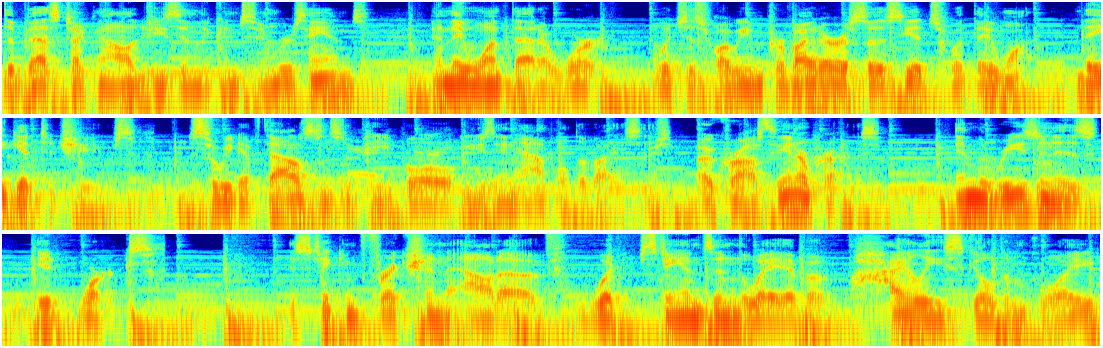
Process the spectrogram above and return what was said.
the best technologies in the consumer's hands, and they want that at work, which is why we provide our associates what they want. They get to choose. So we have thousands of people using Apple devices across the enterprise. And the reason is it works. It's taking friction out of what stands in the way of a highly skilled employee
